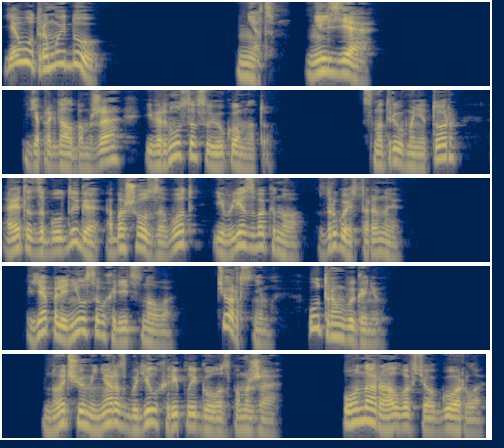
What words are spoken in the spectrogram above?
я утром уйду». «Нет, нельзя». Я прогнал бомжа и вернулся в свою комнату. Смотрю в монитор, а этот забулдыга обошел завод и влез в окно с другой стороны. Я поленился выходить снова. Черт с ним, утром выгоню. Ночью меня разбудил хриплый голос бомжа. Он орал во все горло,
